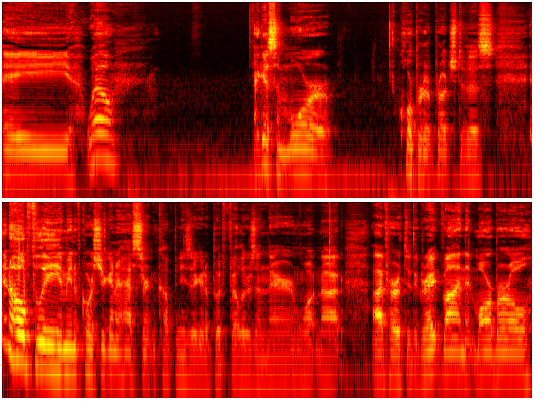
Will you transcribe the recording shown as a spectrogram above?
a, well, I guess a more corporate approach to this. And hopefully, I mean, of course, you're going to have certain companies that are going to put fillers in there and whatnot. I've heard through the grapevine that Marlboro,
